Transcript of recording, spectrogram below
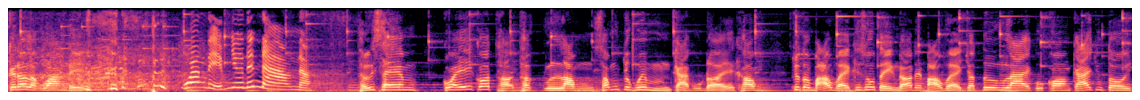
Cái đó là quan điểm. Quan điểm như thế nào nè? Thử xem cô ấy có th- thật lòng sống chung với mình cả cuộc đời hay không chúng tôi bảo vệ cái số tiền đó để bảo vệ cho tương lai của con cái chúng tôi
